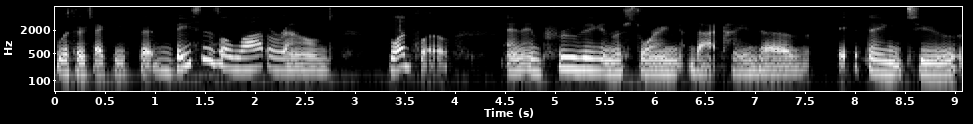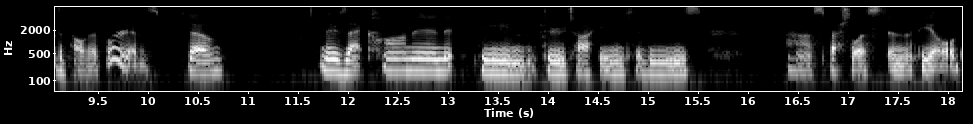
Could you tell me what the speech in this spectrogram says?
with her technique that bases a lot around blood flow and improving and restoring that kind of thing to the pelvic organs. So there's that common theme through talking to these uh, specialists in the field.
